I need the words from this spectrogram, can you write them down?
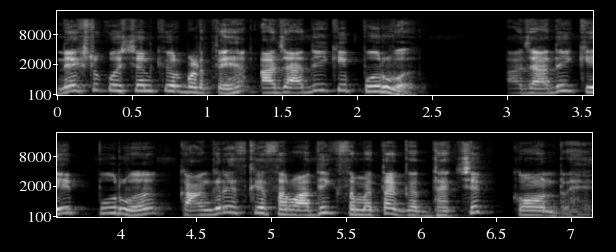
नेक्स्ट क्वेश्चन की ओर बढ़ते हैं। आज़ादी के पूर्व, आज़ादी के पूर्व कांग्रेस के सर्वाधिक समय तक अध्यक्ष कौन रहे?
